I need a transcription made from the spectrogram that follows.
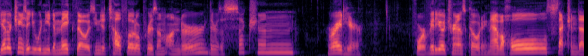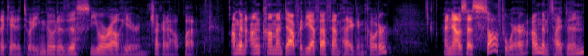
The other change that you would need to make, though, is you need to tell PhotoPrism under, there's a section right here for video transcoding. They have a whole section dedicated to it. You can go to this URL here and check it out. But I'm going to uncomment out for the FFmpeg encoder. And now it says software. I'm going to type in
